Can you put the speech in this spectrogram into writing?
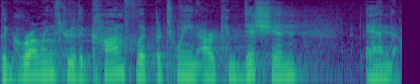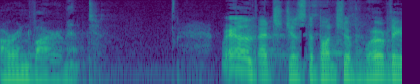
the growing through the conflict between our condition and our environment. Well, that's just a bunch of worldly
